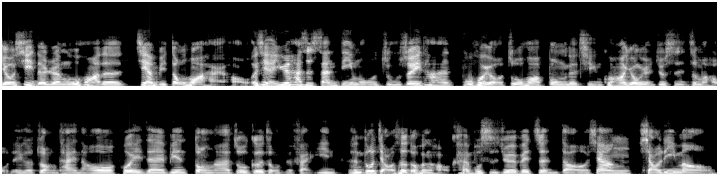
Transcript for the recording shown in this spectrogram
游戏的人物画的竟然比动画还好，而且因为它是三 D 模组，所以它不会有作画崩的情况，它永远就是这么好的一个状态，然后会在那边动啊，做各种的反应，很多角色都很好看，不时就会被震到，像小丽帽，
